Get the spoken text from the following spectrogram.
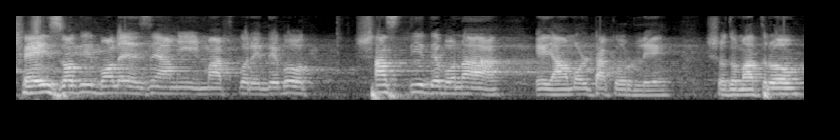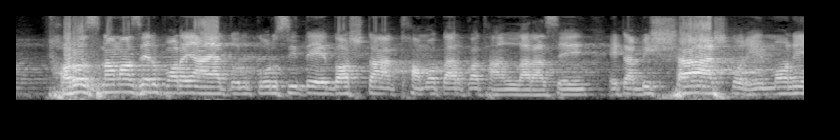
সেই যদি বলে যে, আমি মাফ করে দেব, শাস্তি দেব না এই আমলটা করলে শুধুমাত্র ফরজ নামাজের পরে আয়াতুল কুরসিতে দশটা ক্ষমতার কথা আল্লাহর আছে, এটা বিশ্বাস করে মনে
